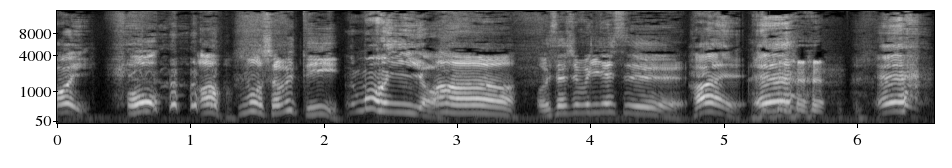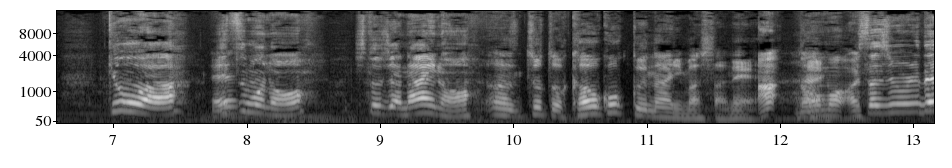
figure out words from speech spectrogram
おい。おあ、もう喋っていい？もういいよ。ああ、お久しぶりです。はい。えー、えー、今日はえ？いつもの？人じゃないの？あちょっと顔濃くなりましたね。あ、どうはも、お久しぶりでい。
